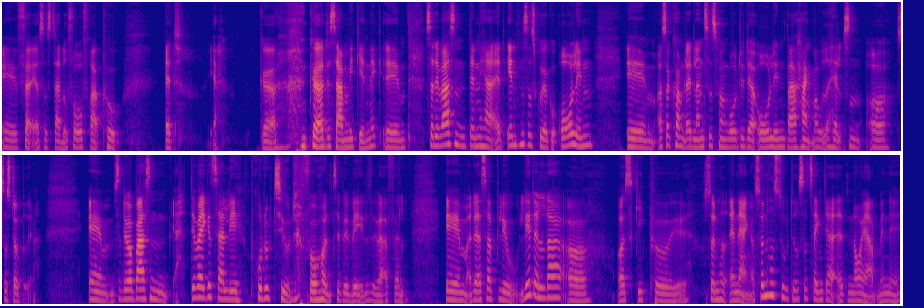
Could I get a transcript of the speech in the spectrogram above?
øh, før jeg så startede forfra på at ja, gøre, gøre det samme igen. Ikke? Øh, så det var sådan den her, at enten så skulle jeg gå all in, øh, og så kom der et eller andet tidspunkt, hvor det der all-in bare hang mig ud af halsen, og så stoppede jeg. Øhm, så det var bare sådan, ja, det var ikke et særligt produktivt forhold til bevægelse i hvert fald. Øhm, og da jeg så blev lidt ældre, og også gik på øh, sundhed, ernæring og sundhedsstudiet, så tænkte jeg, at når jeg, men øh,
